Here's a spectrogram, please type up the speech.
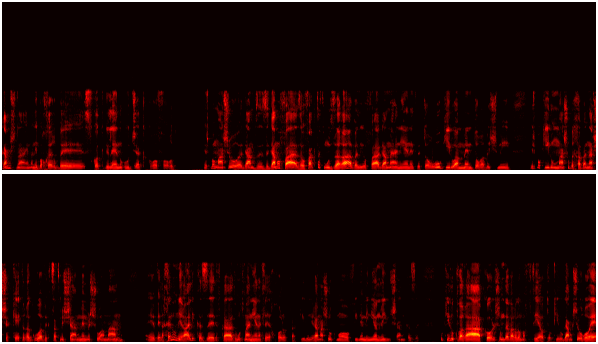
גם שניים, אני בוחר בסקוט גלן הוא ג'ק קרופורד. יש בו משהו, גם, זה, זה גם הופעה, זו הופעה קצת מוזרה, אבל היא הופעה גם מעניינת בתור, הוא כאילו המנטור הרשמי. יש בו כאילו משהו בכוונה שקט, רגוע וקצת משעמם משועמם. אה, ולכן הוא נראה לי כזה, דווקא דמות מעניינת לאכול אותה, כאילו נראה משהו כמו פילה מיניון מיושן כזה. הוא כאילו כבר ראה הכל, שום דבר לא מפתיע אותו, כאילו גם כשהוא רואה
